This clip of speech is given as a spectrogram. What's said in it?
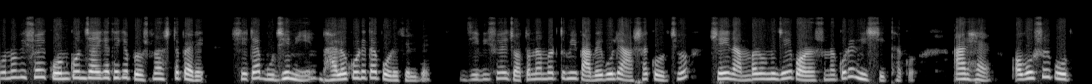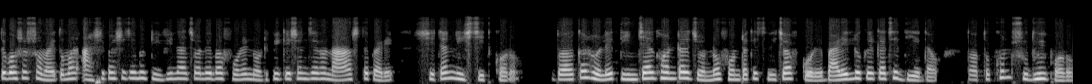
কোনো বিষয়ে কোন কোন জায়গা থেকে প্রশ্ন আসতে পারে সেটা বুঝে নিয়ে ভালো করে তা পড়ে ফেলবে। যে বিষয়ে যত নাম্বার তুমি পাবে বলে আশা করছ, সেই নাম্বার অনুযায়ী পড়াশোনা করে নিশ্চিত থাকো। আর হ্যাঁ অবশ্যই পড়তে বসার সময় তোমার আশেপাশে যেন টিভি না চলে বা ফোনের নোটিফিকেশন যেন না আসতে পারে, সেটা নিশ্চিত করো। দরকার হলে তিন চার ঘণ্টার জন্য ফোনটাকে সুইচ অফ করে বাড়ির লোকের কাছে দিয়ে দাও। ততক্ষণ শুধুই পড়ো।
